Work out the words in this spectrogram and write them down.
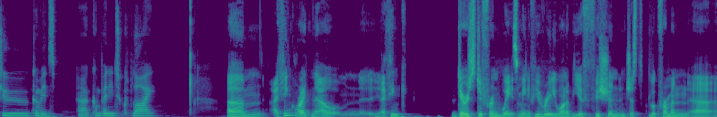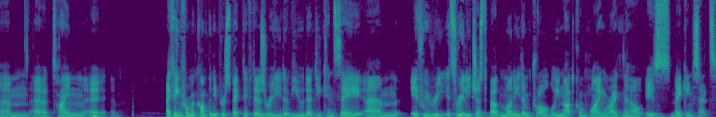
to convince a company to comply? Um, I think right now, I think there's different ways. I mean, if you really want to be efficient and just look from an uh, um, uh, time uh, I think from a company perspective, there's really the view that you can say um, if we re- it's really just about money, then probably not complying right now is making sense.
